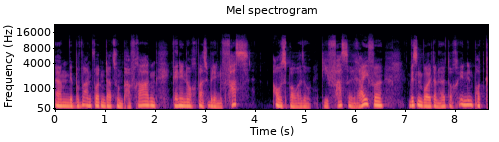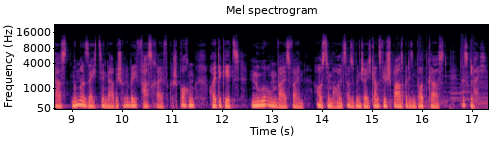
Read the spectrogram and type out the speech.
Ähm, wir beantworten dazu ein paar Fragen. Wenn ihr noch was über den Fassausbau, also die Fassreife wissen wollt, dann hört doch in den Podcast Nummer 16, da habe ich schon über die Fassreife gesprochen. Heute geht es nur um Weißwein aus dem Holz. Also wünsche ich euch ganz viel Spaß bei diesem Podcast. Bis gleich.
